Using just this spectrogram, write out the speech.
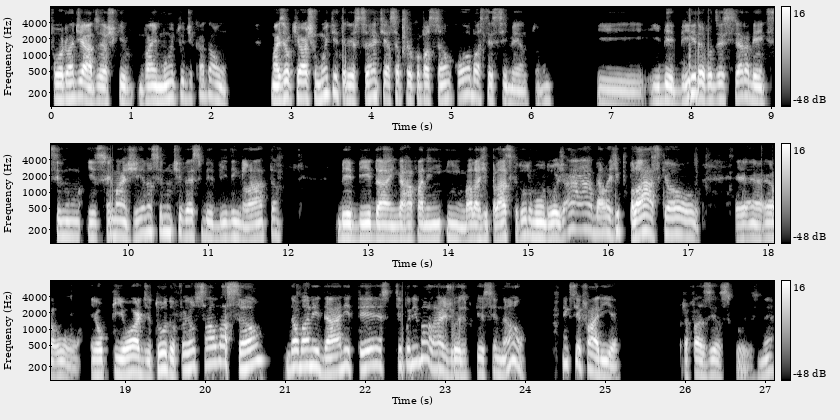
foram adiados. Eu acho que vai muito de cada um. Mas o que eu acho muito interessante é essa preocupação com o abastecimento, né? E, e bebida, vou dizer sinceramente, se não, você imagina se não tivesse bebida em lata bebida engarrafada em, em embalagem plástica, todo mundo hoje, ah, embalagem plástica é o, é, é, o, é o pior de tudo. Foi a salvação da humanidade ter esse tipo de embalagem hoje, porque senão, é que você faria para fazer as coisas, né?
